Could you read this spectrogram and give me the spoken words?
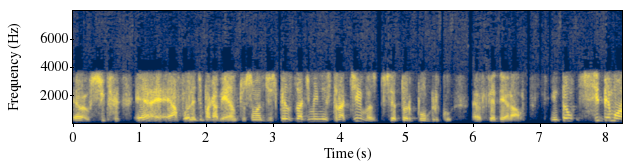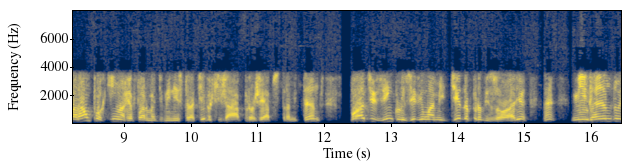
é, é, é, a folha de pagamento, são as despesas administrativas do setor público é, federal. Então, se demorar um pouquinho a reforma administrativa, que já há projetos tramitando, pode vir, inclusive, uma medida provisória, né, mirando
